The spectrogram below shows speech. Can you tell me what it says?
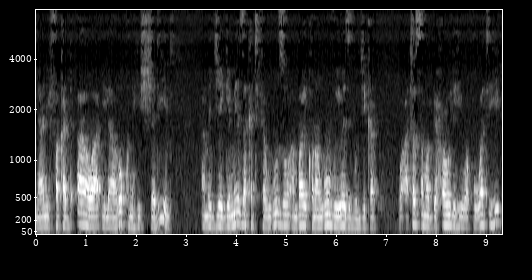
yani fakad awa ila ruknihi shadid. Amejiegemeza katika nguzo ambayo iko na nguvu iwezi vunjika. Wa atasama bihaulihi wa quwwatihi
